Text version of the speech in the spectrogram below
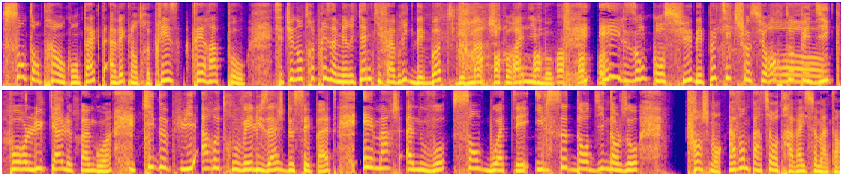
sont entrés en contact avec l'entreprise Therapo. C'est une entreprise américaine qui fabrique des bottes de marche pour animaux. Et ils ont conçu des petites chaussures orthopédiques pour Lucas le pingouin, qui depuis a retrouvé l'usage de ses pattes et marche à nouveau sans boiter. Il se dandine dans le zoo. Franchement, avant de partir au travail ce matin,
